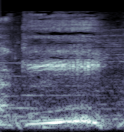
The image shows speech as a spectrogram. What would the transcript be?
aquí!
